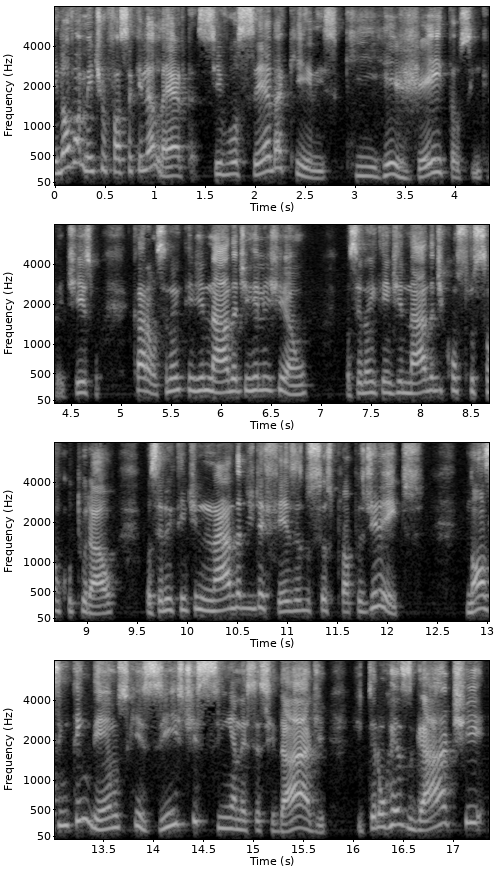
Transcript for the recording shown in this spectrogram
E novamente eu faço aquele alerta: se você é daqueles que rejeita o sincretismo, cara, você não entende nada de religião, você não entende nada de construção cultural, você não entende nada de defesa dos seus próprios direitos. Nós entendemos que existe sim a necessidade de ter um resgate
